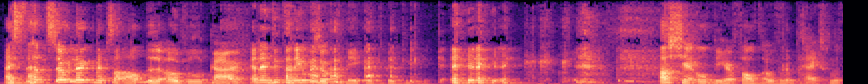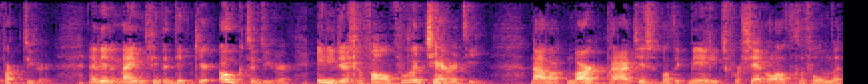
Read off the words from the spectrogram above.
Hij staat zo leuk met zijn handen over elkaar en hij doet alleen maar zo knikken, knikken, knikken. Als Cheryl weer valt over de prijs van de factuur. En Willemijn vindt het dit keer ook te duur. In ieder geval voor een charity. Na wat marktpraatjes, wat ik meer iets voor Cheryl had gevonden,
